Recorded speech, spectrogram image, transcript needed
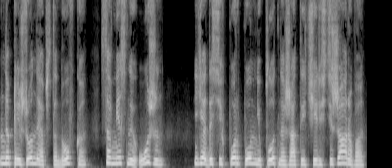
Напряженная обстановка, совместный ужин. Я до сих пор помню плотно сжатые челюсти Жарова,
